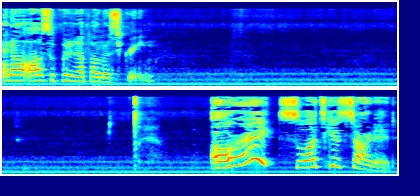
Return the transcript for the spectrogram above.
and I'll also put it up on the screen. Alright, so let's get started.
